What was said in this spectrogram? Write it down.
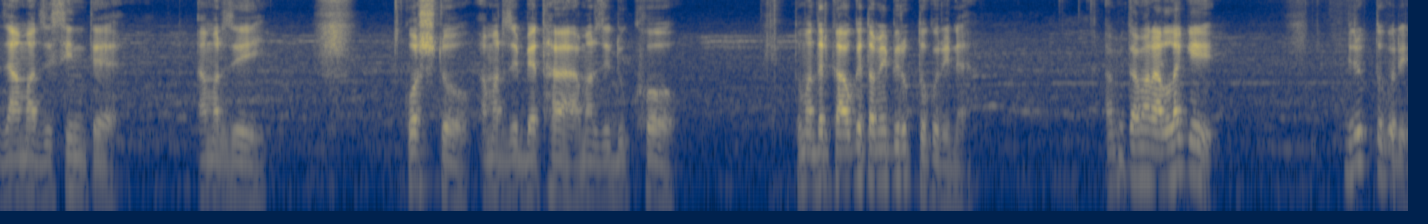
যে আমার যে চিন্তা, আমার যে কষ্ট, আমার যে ব্যথা, আমার যে দুঃখ তোমাদের কাউকে তো আমি বিরক্ত করি না। আমি তো আমার আল্লাহকে বিরক্ত করি।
